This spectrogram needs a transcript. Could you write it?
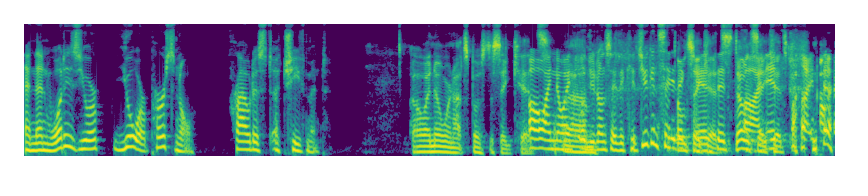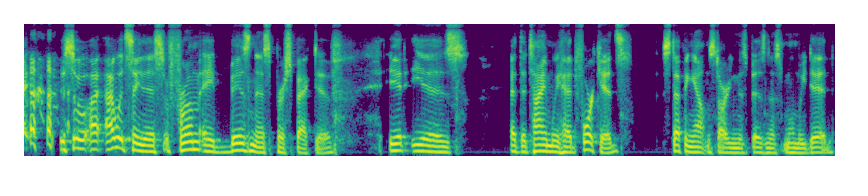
And then what is your your personal proudest achievement? Oh, I know we're not supposed to say kids. Oh, I know. I told um, you don't say the kids. You can say don't say kids. kids. don't fine. say kids. No, so I, I would say this from a business perspective, it is at the time we had four kids stepping out and starting this business when we did.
